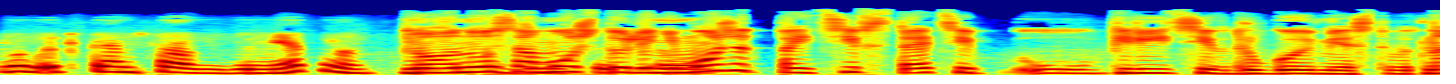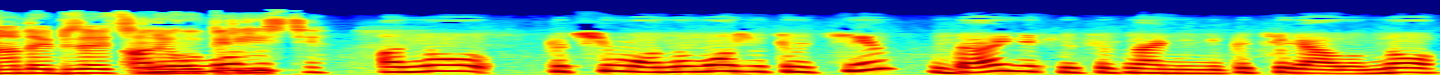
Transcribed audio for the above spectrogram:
ну это прям сразу заметно. Но оно само, что ли, не может пойти, встать и перейти в другое место? Вот надо обязательно оно его может, перенести? Оно, почему? Оно может уйти, да, если сознание не потеряло, но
